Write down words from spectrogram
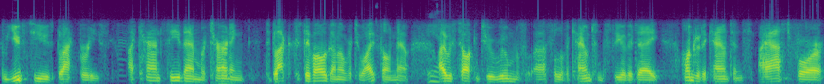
who used to use Blackberries. I can't see them returning to Black because they've all gone over to iPhone now. Yeah. I was talking to a room of, uh, full of accountants the other day, hundred accountants. I asked for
